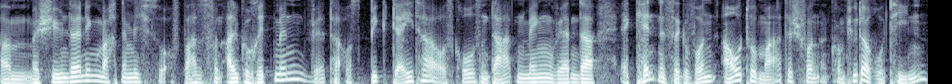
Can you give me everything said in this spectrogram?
Ähm, Machine Learning macht nämlich so auf Basis von Algorithmen, wird da aus Big Data, aus großen Datenmengen, werden da Erkenntnisse gewonnen, automatisch von Computerroutinen.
